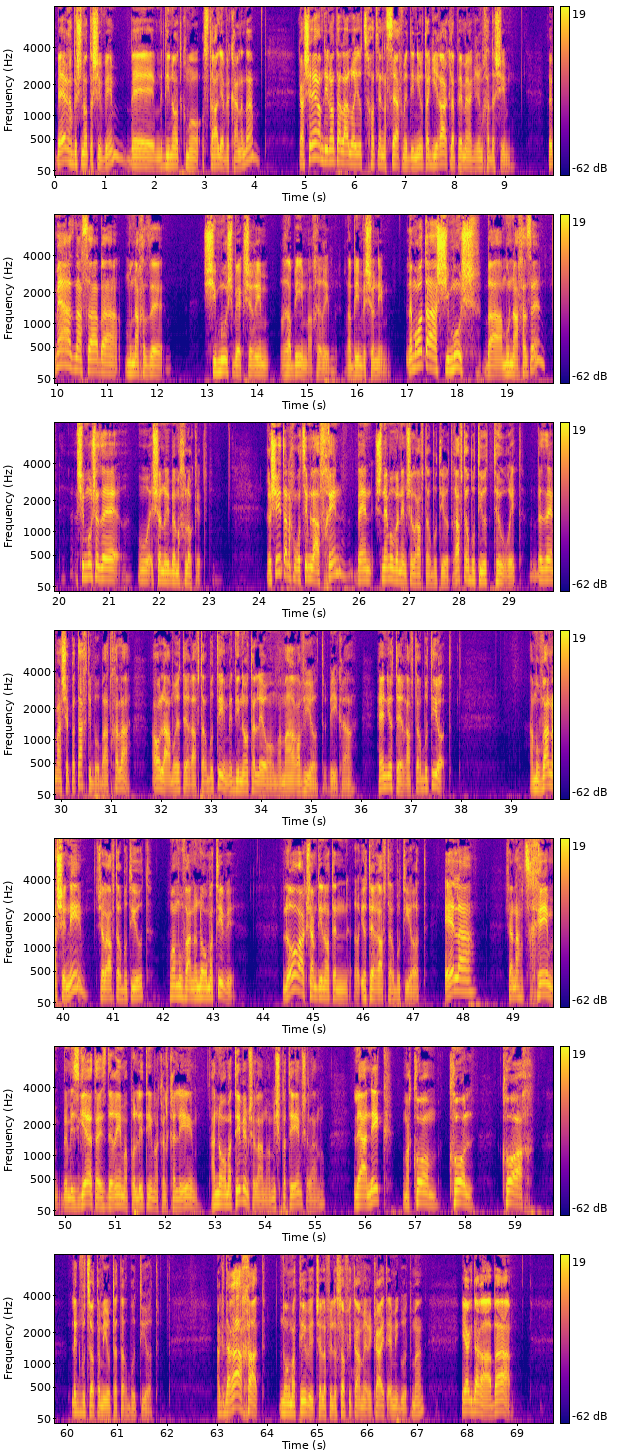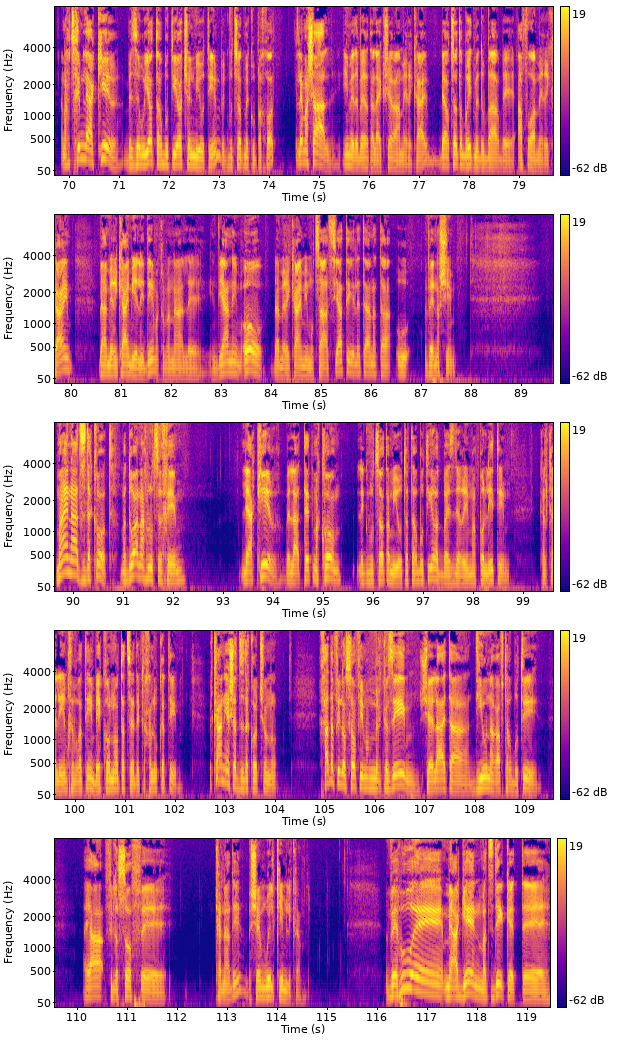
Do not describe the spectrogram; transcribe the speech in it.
בערך בשנות ה-70 במדינות כמו אוסטרליה וקנדה, כאשר המדינות הללו היו צריכות לנסח מדיניות הגירה כלפי מהגרים חדשים. ומאז נעשה במונח הזה שימוש בהקשרים רבים אחרים, רבים ושונים. למרות השימוש במונח הזה, השימוש הזה הוא שנוי במחלוקת. ראשית, אנחנו רוצים להבחין בין שני מובנים של רב תרבותיות. רב תרבותיות תיאורית, וזה מה שפתחתי בו בהתחלה. העולם הוא יותר רב-תרבותי, מדינות הלאום המערביות בעיקר, הן יותר רב-תרבותיות. המובן השני של רב-תרבותיות הוא המובן הנורמטיבי. לא רק שהמדינות הן יותר רב-תרבותיות, אלא שאנחנו צריכים במסגרת ההסדרים הפוליטיים, הכלכליים, הנורמטיביים שלנו, המשפטיים שלנו, להעניק מקום, קול, כוח לקבוצות המיעוט התרבותיות. הגדרה אחת נורמטיבית של הפילוסופית האמריקאית אמי גוטמן היא הגדרה הבאה. אנחנו צריכים להכיר בזהויות תרבותיות של מיעוטים וקבוצות מקופחות. למשל, היא מדברת על ההקשר האמריקאי, בארצות הברית מדובר באפרו-אמריקאים, באמריקאים ילידים, הכוונה לאינדיאנים, או באמריקאים ממוצא אסייתי לטענתה, ונשים. מהן ההצדקות? מדוע אנחנו צריכים להכיר ולתת מקום לקבוצות המיעוט התרבותיות בהסדרים הפוליטיים, כלכליים, חברתיים, בעקרונות הצדק החלוקתי? וכאן יש הצדקות שונות. אחד הפילוסופים המרכזיים שהעלה את הדיון הרב-תרבותי היה פילוסוף אה, קנדי בשם וויל קימליקה. והוא אה, מעגן, מצדיק את אה,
